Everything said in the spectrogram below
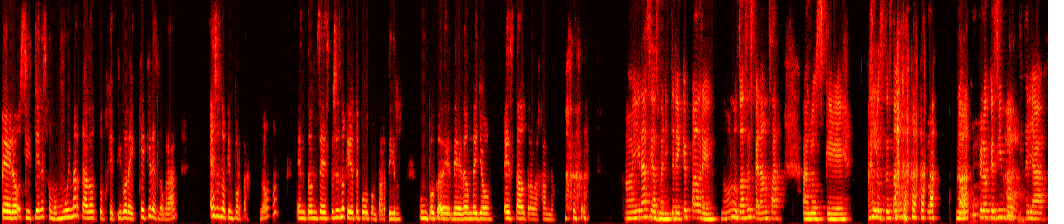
pero si tienes como muy marcado tu objetivo de qué quieres lograr, eso es lo que importa, ¿no? Entonces, pues es lo que yo te puedo compartir un poco de, de dónde yo he estado trabajando. Ay, gracias, Maritere, qué padre, ¿no? Nos das esperanza a los que, a los que estamos, ¿no? Creo que es importante ya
